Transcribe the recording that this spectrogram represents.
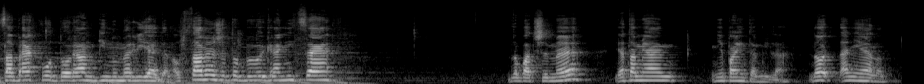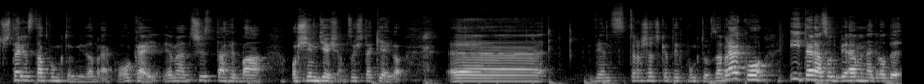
zabrakło do rangi numer 1. Obstawiam, że to były granice. Zobaczymy. Ja tam miałem. Nie pamiętam ile. No, a nie, no, 400 punktów mi zabrakło. Okej, ja miałem 300 chyba 80, coś takiego. Eee, więc troszeczkę tych punktów zabrakło. I teraz odbieramy nagrody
